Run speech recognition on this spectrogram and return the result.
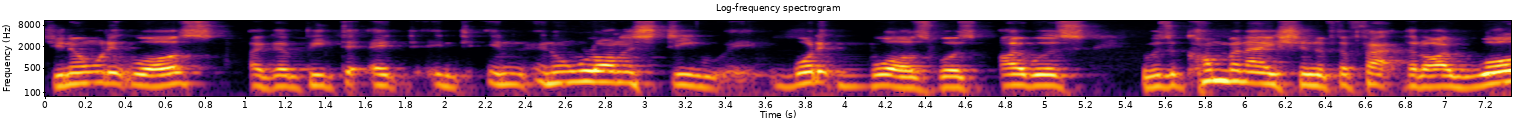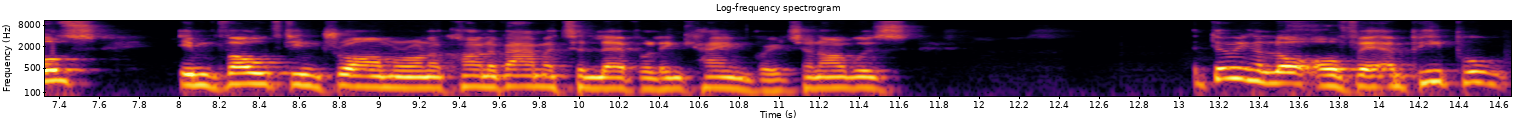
Do you know what it was? I could be in, in, in all honesty, what it was was I was it was a combination of the fact that I was involved in drama on a kind of amateur level in Cambridge, and I was doing a lot of it and people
